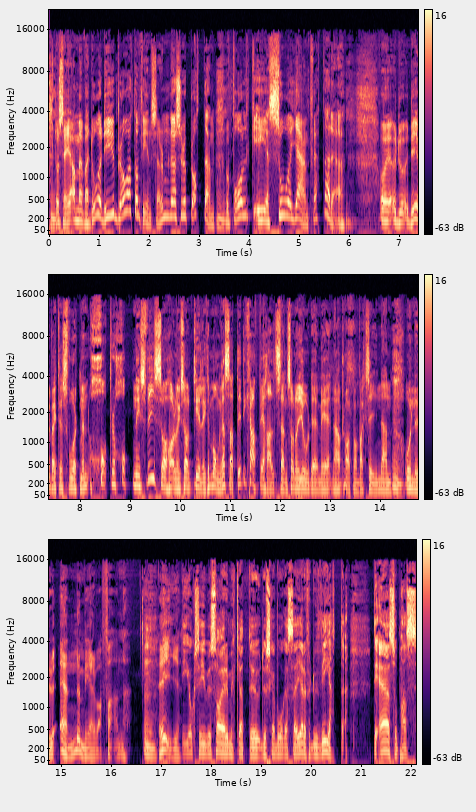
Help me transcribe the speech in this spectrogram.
Mm. Då säger jag, ah, men vadå, det är ju bra att de finns där, de löser upp brotten. Mm. Och folk är så hjärntvättade det. Och det är verkligen svårt men förhoppningsvis så har liksom tillräckligt många satt lite kaffe i halsen som de gjorde med, när han pratade om vaccinen mm. och nu ännu mer, vad fan. Mm. Hej. Det är också i USA är det mycket att du, du ska våga säga det för du vet det. Det är så pass,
